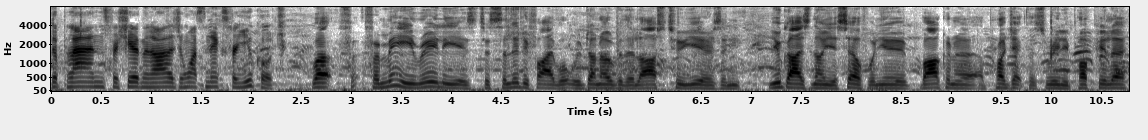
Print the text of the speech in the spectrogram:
the plans for sharing the knowledge and what's next for you, coach. Well, for me, really is to solidify what we've done over the last two years. And you guys know yourself, when you embark on a, a project that's really popular,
